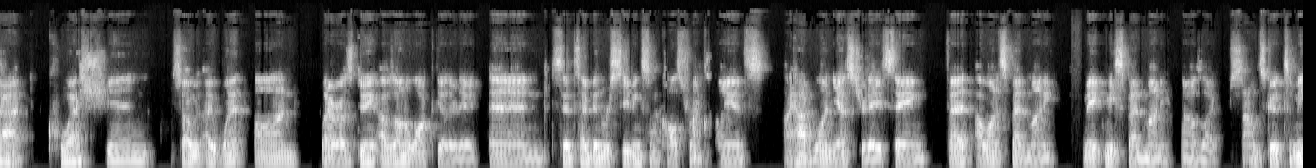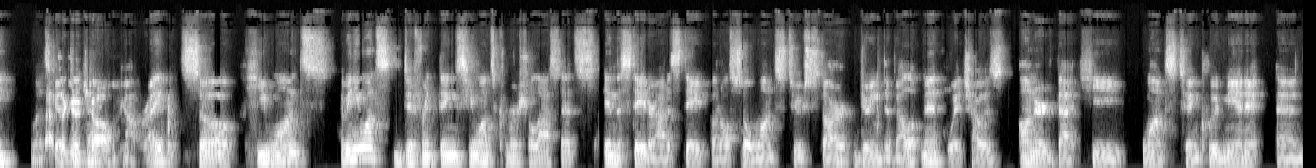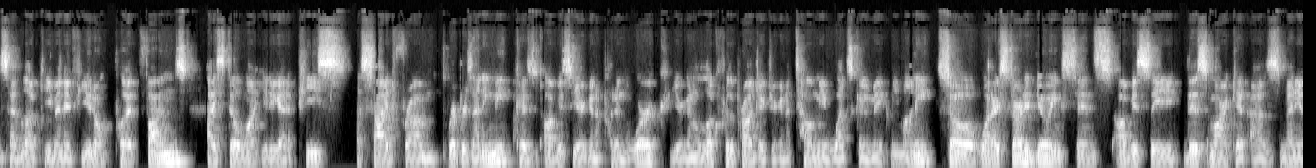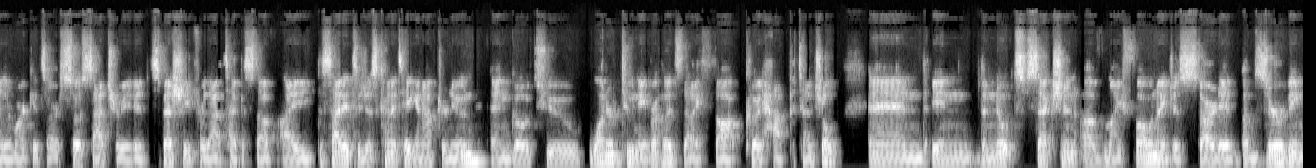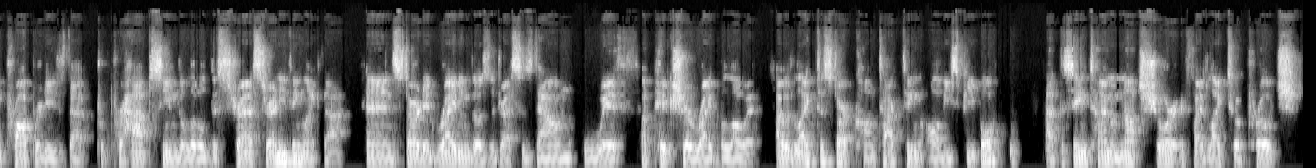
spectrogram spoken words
Chad, question. So I went on whatever I was doing. I was on a walk the other day, and since I've been receiving some calls from clients, I had one yesterday saying, "Fed, I want to spend money. Make me spend money." And I was like, "Sounds good to me. Let's That's get a good call. out." Right. So he wants. I mean, he wants different things. He wants commercial assets in the state or out of state, but also wants to start doing development, which I was honored that he wants to include me in it and said, look, even if you don't put funds, I still want you to get a piece aside from representing me because obviously you're going to put in the work you're going to look for the project you're going to tell me what's going to make me money. So what i started doing since obviously this market as many other markets are so saturated especially for that type of stuff i decided to just kind of take an afternoon and go to one or two neighborhoods that i thought could have potential. And in the notes section of my phone, I just started observing properties that perhaps seemed a little distressed or anything like that. And started writing those addresses down with a picture right below it. I would like to start contacting all these people. At the same time, I'm not sure if I'd like to approach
